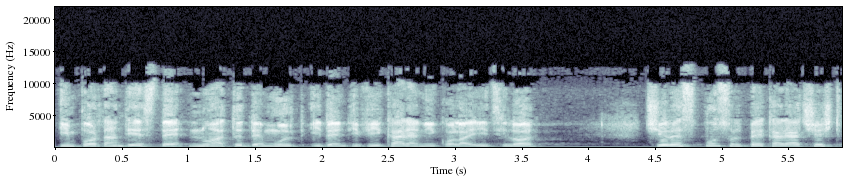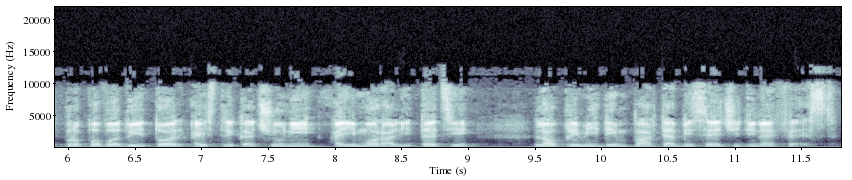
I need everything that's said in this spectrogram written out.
Important este nu atât de mult identificarea nicolaiților, ci răspunsul pe care acești propovăduitori ai stricăciunii, ai imoralității, l-au primit din partea bisericii din Efes.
